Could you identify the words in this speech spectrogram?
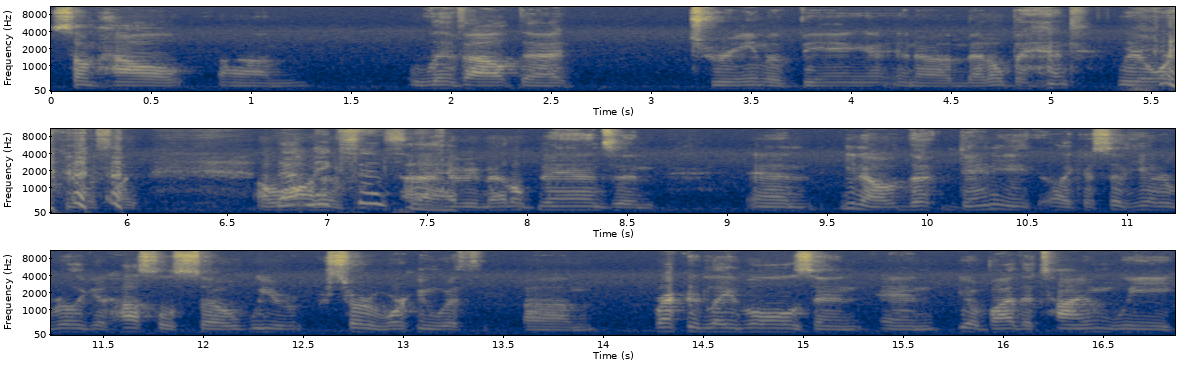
somehow um, live out that dream of being in a metal band. We were working with like a That lot makes of sense, uh, heavy metal bands and and you know the Danny like I said he had a really good hustle. So we started working with um, record labels and and you know by the time we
